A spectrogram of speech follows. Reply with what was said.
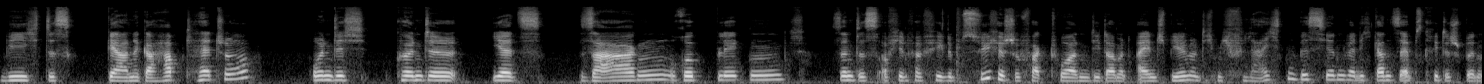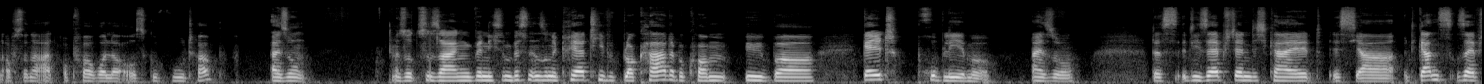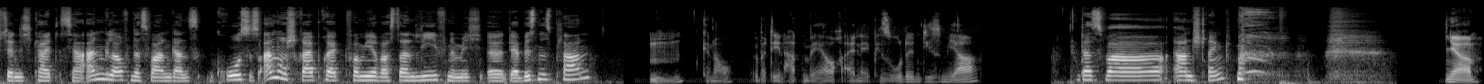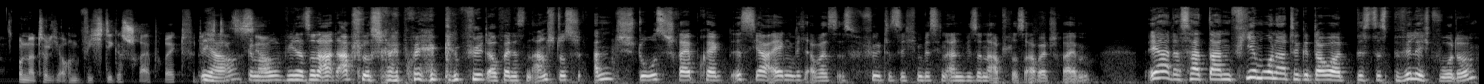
wie ich das gerne gehabt hätte. Und ich könnte jetzt sagen, rückblickend, sind es auf jeden Fall viele psychische Faktoren, die damit einspielen und ich mich vielleicht ein bisschen, wenn ich ganz selbstkritisch bin, auf so eine Art Opferrolle ausgeruht habe. Also sozusagen bin ich so ein bisschen in so eine kreative Blockade bekommen über Geldprobleme. Also das, die Selbstständigkeit ist ja, die ganz Selbstständigkeit ist ja angelaufen. Das war ein ganz großes anderes Schreibprojekt von mir, was dann lief, nämlich äh, der Businessplan. Mhm, genau. Über den hatten wir ja auch eine Episode in diesem Jahr. Das war anstrengend. ja, und natürlich auch ein wichtiges Schreibprojekt für dich ja, dieses genau, Jahr. wieder so eine Art Abschlussschreibprojekt gefühlt, auch wenn es ein Anstoß, Anstoßschreibprojekt ist ja eigentlich, aber es ist, fühlte sich ein bisschen an wie so eine Abschlussarbeit schreiben. Ja, das hat dann vier Monate gedauert, bis das bewilligt wurde.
